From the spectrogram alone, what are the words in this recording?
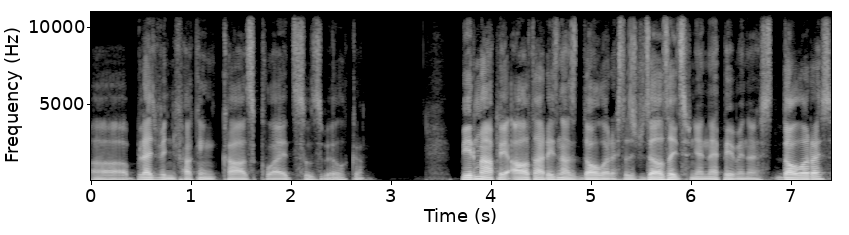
Uh, Bļaigi viņa fucking kāzu klētas uzvilka. Pirmā pie altāra iznāca Dolores, taču dzelzīts viņai nepievienojas. Dolores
